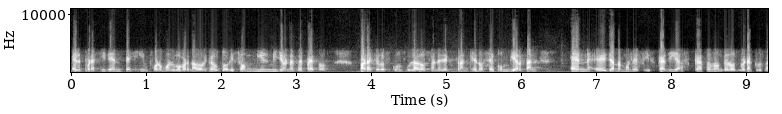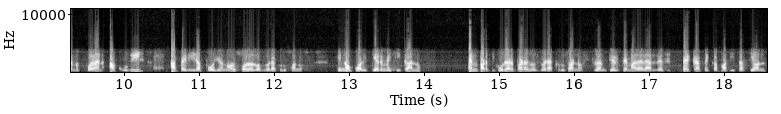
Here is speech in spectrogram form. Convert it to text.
El presidente informó al gobernador que autorizó mil millones de pesos para que los consulados en el extranjero se conviertan en, eh, llamémosle, fiscalías, casas donde los veracruzanos puedan acudir a pedir apoyo, no solo los veracruzanos, sino cualquier mexicano. En particular para los veracruzanos planteó el tema de darles becas de capacitación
